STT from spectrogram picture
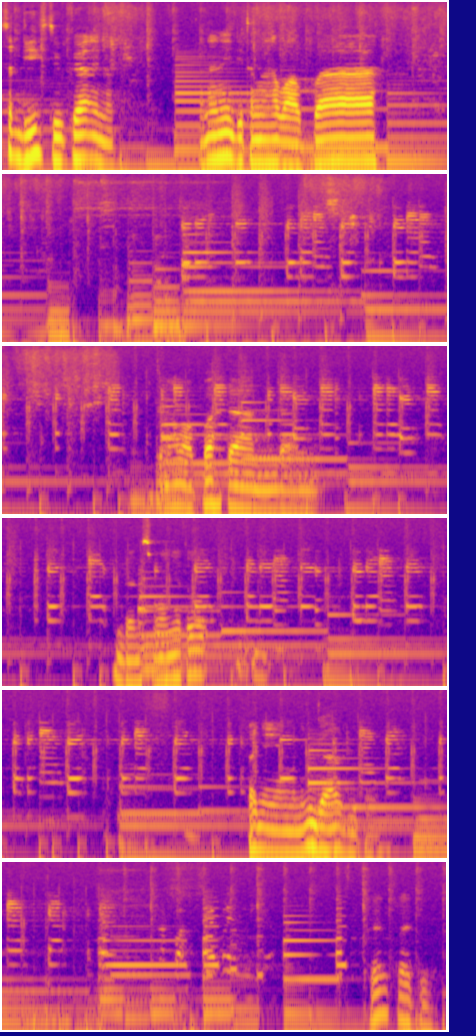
sedih juga ini karena ini di tengah wabah? Tengah wabah dan dan dan semuanya tuh banyak yang meninggal gitu. Apa? Siapa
